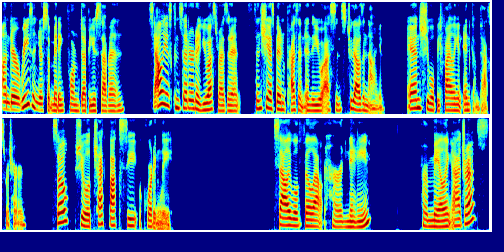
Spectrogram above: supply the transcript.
Under reason you're submitting Form W7, Sally is considered a U.S. resident since she has been present in the U.S. since 2009, and she will be filing an income tax return. So she will check box C accordingly. Sally will fill out her name, her mailing address,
